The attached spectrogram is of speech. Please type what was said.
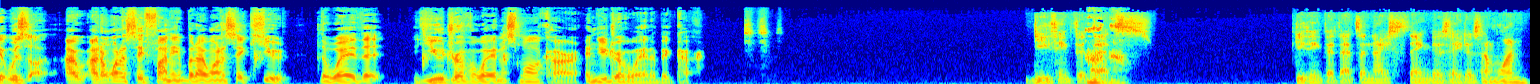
it was I, I don't want to say funny, but I want to say cute the way that you drove away in a small car and you drove away in a big car. Do you think that Oh, that's do you think that that's a nice thing to say to someone?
